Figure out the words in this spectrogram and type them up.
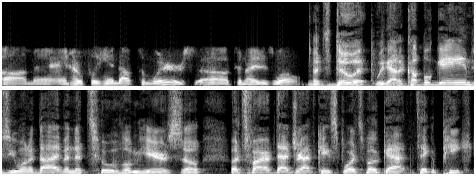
um, and hopefully hand out some winners uh, tonight as well. Let's do it. We got a couple games. You want to dive into two of them here, so let's fire up that DraftKings Sportsbook app, take a peek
